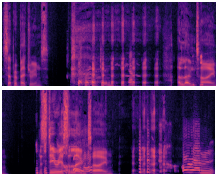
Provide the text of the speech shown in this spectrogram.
Separate bedrooms, Separate bedroom. yeah. alone time, mysterious alone Or- time. Or um,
